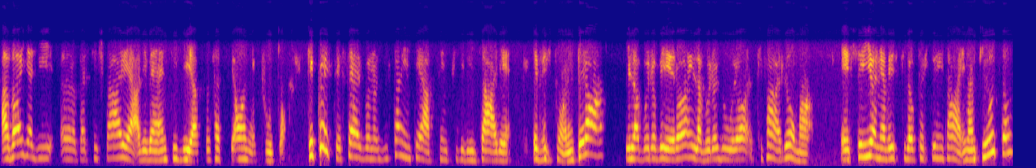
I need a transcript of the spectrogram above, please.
ha voglia di eh, partecipare ad eventi di associazioni e tutto che queste servono giustamente a sensibilizzare le persone, però il lavoro vero, il lavoro duro si fa a Roma e se io ne avessi l'opportunità innanzitutto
